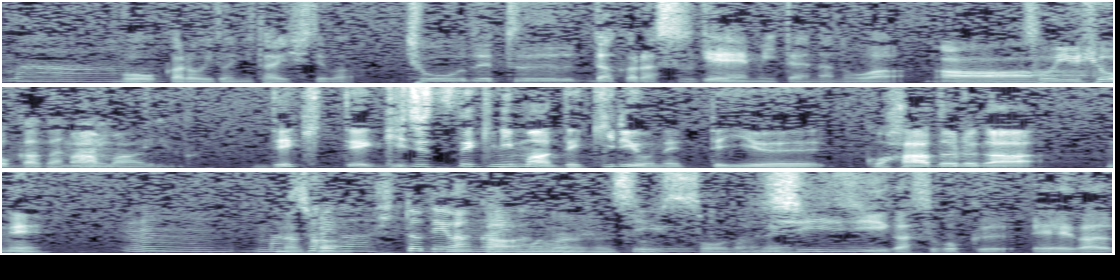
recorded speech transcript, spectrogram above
うんまあ。ボーカロイドに対しては超絶だからすげえみたいなのはそういう評価がないっていうか、まあまあできて技術的にまあできるよねっていうこうハードルがね。うん。まあ、それが人ではないものなんかっていう。うん。そうだね。CG がすごく映画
